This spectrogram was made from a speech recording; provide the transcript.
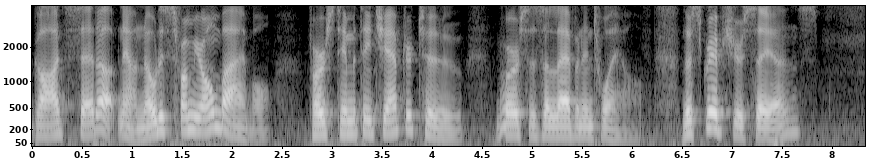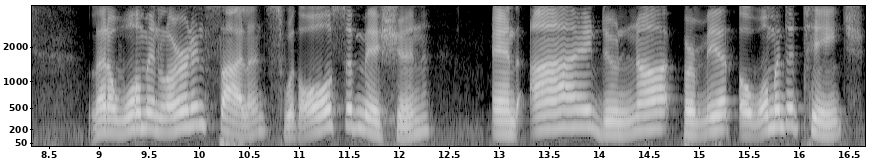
God set up. Now, notice from your own Bible, 1 Timothy chapter 2, verses 11 and 12. The Scripture says, Let a woman learn in silence with all submission, and I do not permit a woman to teach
